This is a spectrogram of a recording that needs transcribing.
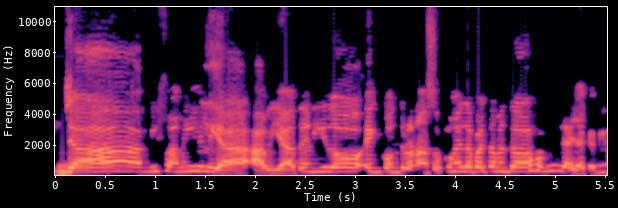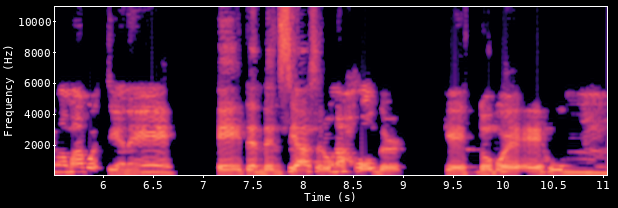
ya mi familia había tenido encontronazos con el departamento de la familia, ya que mi mamá pues tiene eh, tendencia a ser una holder, que esto pues es un,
